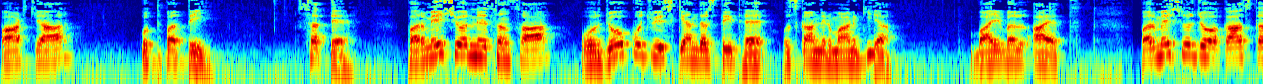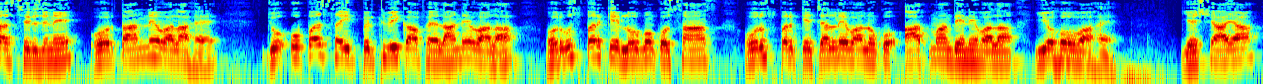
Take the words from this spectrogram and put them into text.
पाठ चार, उत्पत्ति। सत्य। परमेश्वर ने संसार और जो कुछ भी इसके अंदर स्थित है, उसका निर्माण किया। बाइबल आयत। परमेश्वर जो आकाश का सृजने और तानने वाला है, जो ऊपर सहित पृथ्वी का फैलाने वाला और उस पर के लोगों को सांस और उस पर के चलने वालों को आत्मा देने वाला यहोवा है। यशाया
